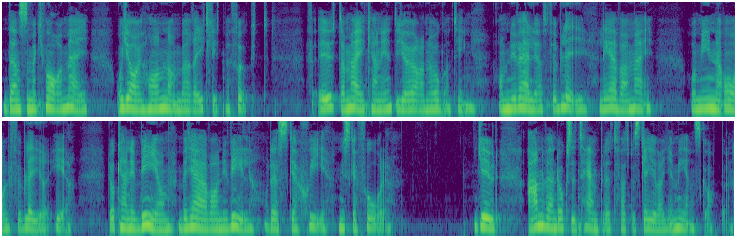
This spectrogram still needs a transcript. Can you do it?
Den som är kvar i mig och jag i honom bär rikligt med frukt. För utan mig kan ni inte göra någonting. Om ni väljer att förbli, leva i mig och mina ord förblir er, då kan ni be om, begär vad ni vill och det ska ske, ni ska få det. Gud använde också templet för att beskriva gemenskapen.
